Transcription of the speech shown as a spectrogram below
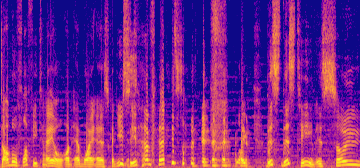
double fluffy tail on MYS. Can you see that face? like this this team is so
